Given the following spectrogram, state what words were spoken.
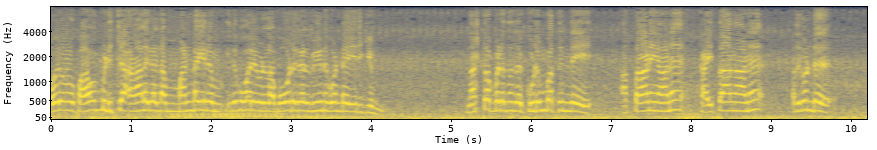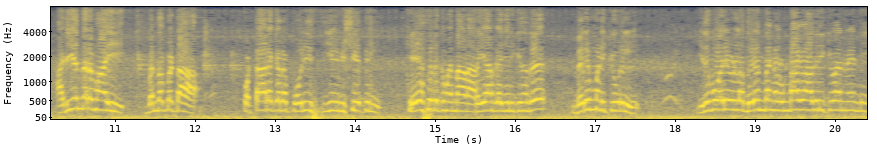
ഓരോ പാവം പിടിച്ച ആളുകളുടെ മണ്ടയിലും ഇതുപോലെയുള്ള ബോർഡുകൾ വീണുകൊണ്ടേയിരിക്കും. നഷ്ടപ്പെടുന്നത് കുടുംബത്തിന്റെ അത്താണിയാണ് കൈത്താങ്ങാണ് അതുകൊണ്ട് അടിയന്തരമായി ബന്ധപ്പെട്ട കൊട്ടാരക്കര പോലീസ് ഈ ഒരു വിഷയത്തിൽ കേസെടുക്കുമെന്നാണ് അറിയാൻ കഴിഞ്ഞിരിക്കുന്നത്. വരും മണിക്കൂറിൽ ഇതുപോലെയുള്ള ദുരന്തങ്ങൾ ഉണ്ടാകാതിരിക്കുവാൻ വേണ്ടി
